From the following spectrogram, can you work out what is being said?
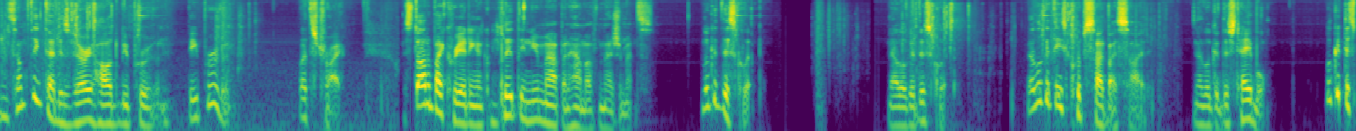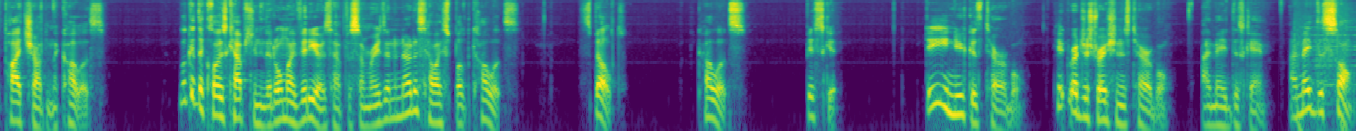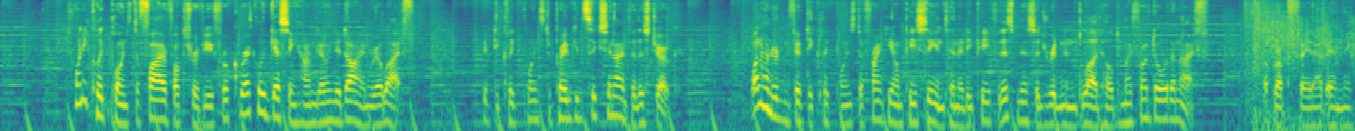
Can something that is very hard to be proven be proven? Let's try. I started by creating a completely new map and hammer for measurements. Look at this clip. Now look at this clip. Now look at these clips side by side. Now look at this table. Look at this pie chart and the colors. Look at the closed captioning that all my videos have for some reason and notice how I spelt colors. Spelt. Colors. Biscuit. DE Nuke is terrible. Hit registration is terrible. I made this game. I made this song. 20 click points to Firefox review for correctly guessing how I'm going to die in real life. 50 click points to PraveKid69 for this joke. 150 click points to Frankie on PC in 1080p for this message written in blood held to my front door with a knife. Abrupt fade out ending.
